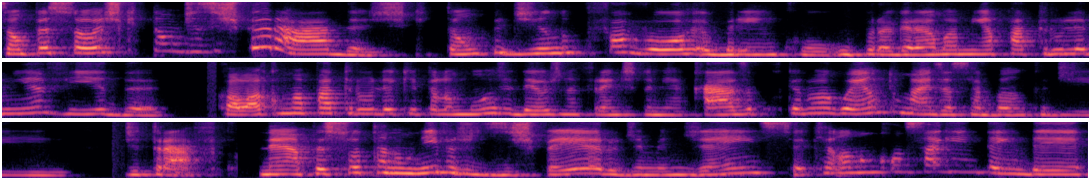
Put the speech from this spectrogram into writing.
São pessoas que estão desesperadas, que estão pedindo, por favor, eu brinco, o programa Minha Patrulha Minha Vida. Coloca uma patrulha aqui, pelo amor de Deus, na frente da minha casa, porque eu não aguento mais essa banca de, de tráfico. Né? A pessoa está num nível de desespero, de emergência, que ela não consegue entender,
